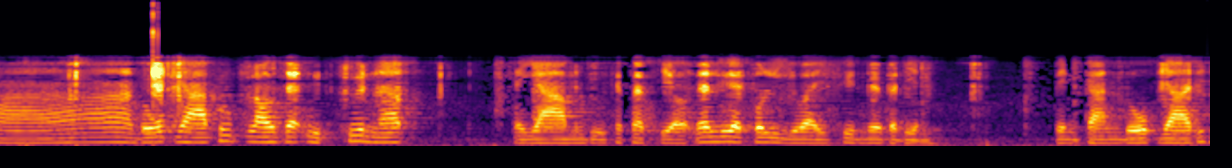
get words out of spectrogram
มาโดบยาปุ๊บเราจะอึดขึ้นนะครับ แต่ยามันอยู่แค่แป๊บเดียว และเลือดก็รีไวขึ้นด้วยประเด็น เป็นการโดบยาที่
